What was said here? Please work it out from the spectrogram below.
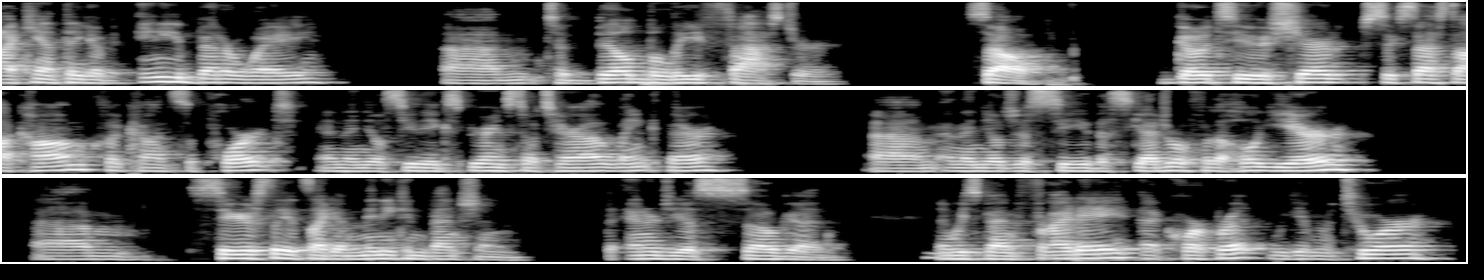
I can't think of any better way um, to build belief faster. So, go to sharesuccess.com, click on support, and then you'll see the Experience doTERRA link there. Um, and then you'll just see the schedule for the whole year. Um, seriously, it's like a mini convention. The energy is so good. And we spend Friday at corporate, we give them a tour,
